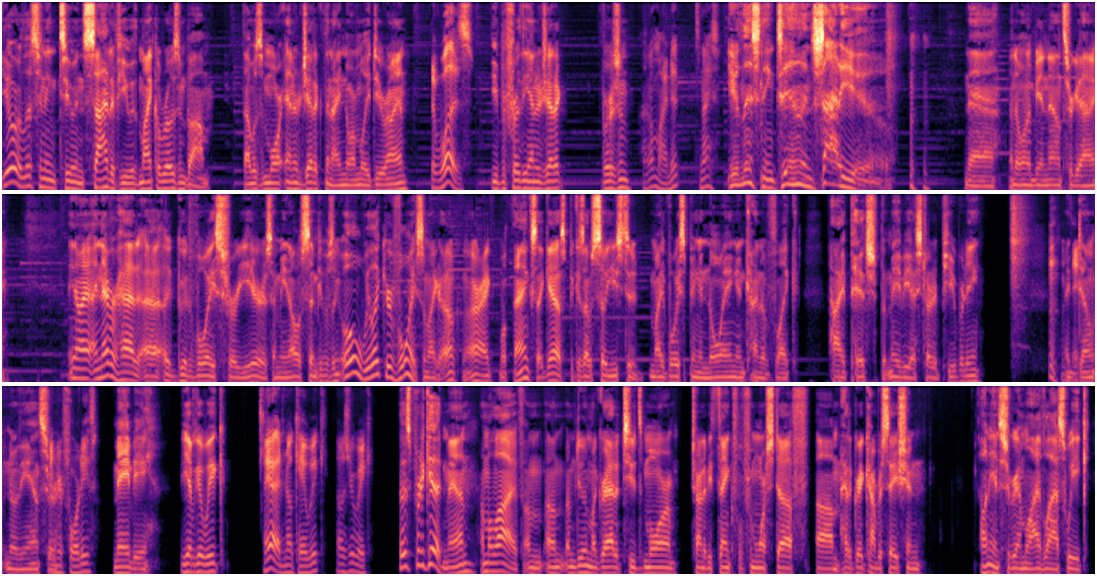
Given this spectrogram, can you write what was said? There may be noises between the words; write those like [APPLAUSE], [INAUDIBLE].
You're listening to Inside of You with Michael Rosenbaum. That was more energetic than I normally do, Ryan. It was. You prefer the energetic version? I don't mind it. It's nice. You're listening to Inside of You. [LAUGHS] nah, I don't want to be an announcer guy. You know, I, I never had a, a, good voice for years. I mean, all of a sudden people saying, "Oh, we like your voice." I'm like, "Oh, all right. Well, thanks, I guess," because I was so used to my voice being annoying and kind of like high pitched. But maybe I started puberty. [LAUGHS] I don't know the answer. In your 40s? Maybe. You have a good week? Yeah, I had an okay week. How was your week? It was pretty good, man. I'm alive. I'm I'm, I'm doing my gratitudes more. I'm trying to be thankful for more stuff. Um, had a great conversation on Instagram Live last week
